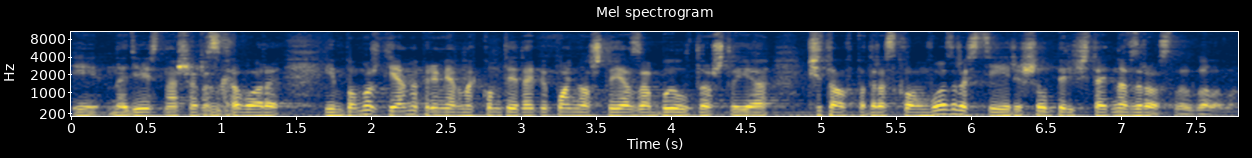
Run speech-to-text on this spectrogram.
и, надеюсь, наши разговоры им поможет. Я, например, на каком-то этапе понял, что я забыл то, что я читал в подростковом возрасте, и решил перечитать на взрослую голову.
